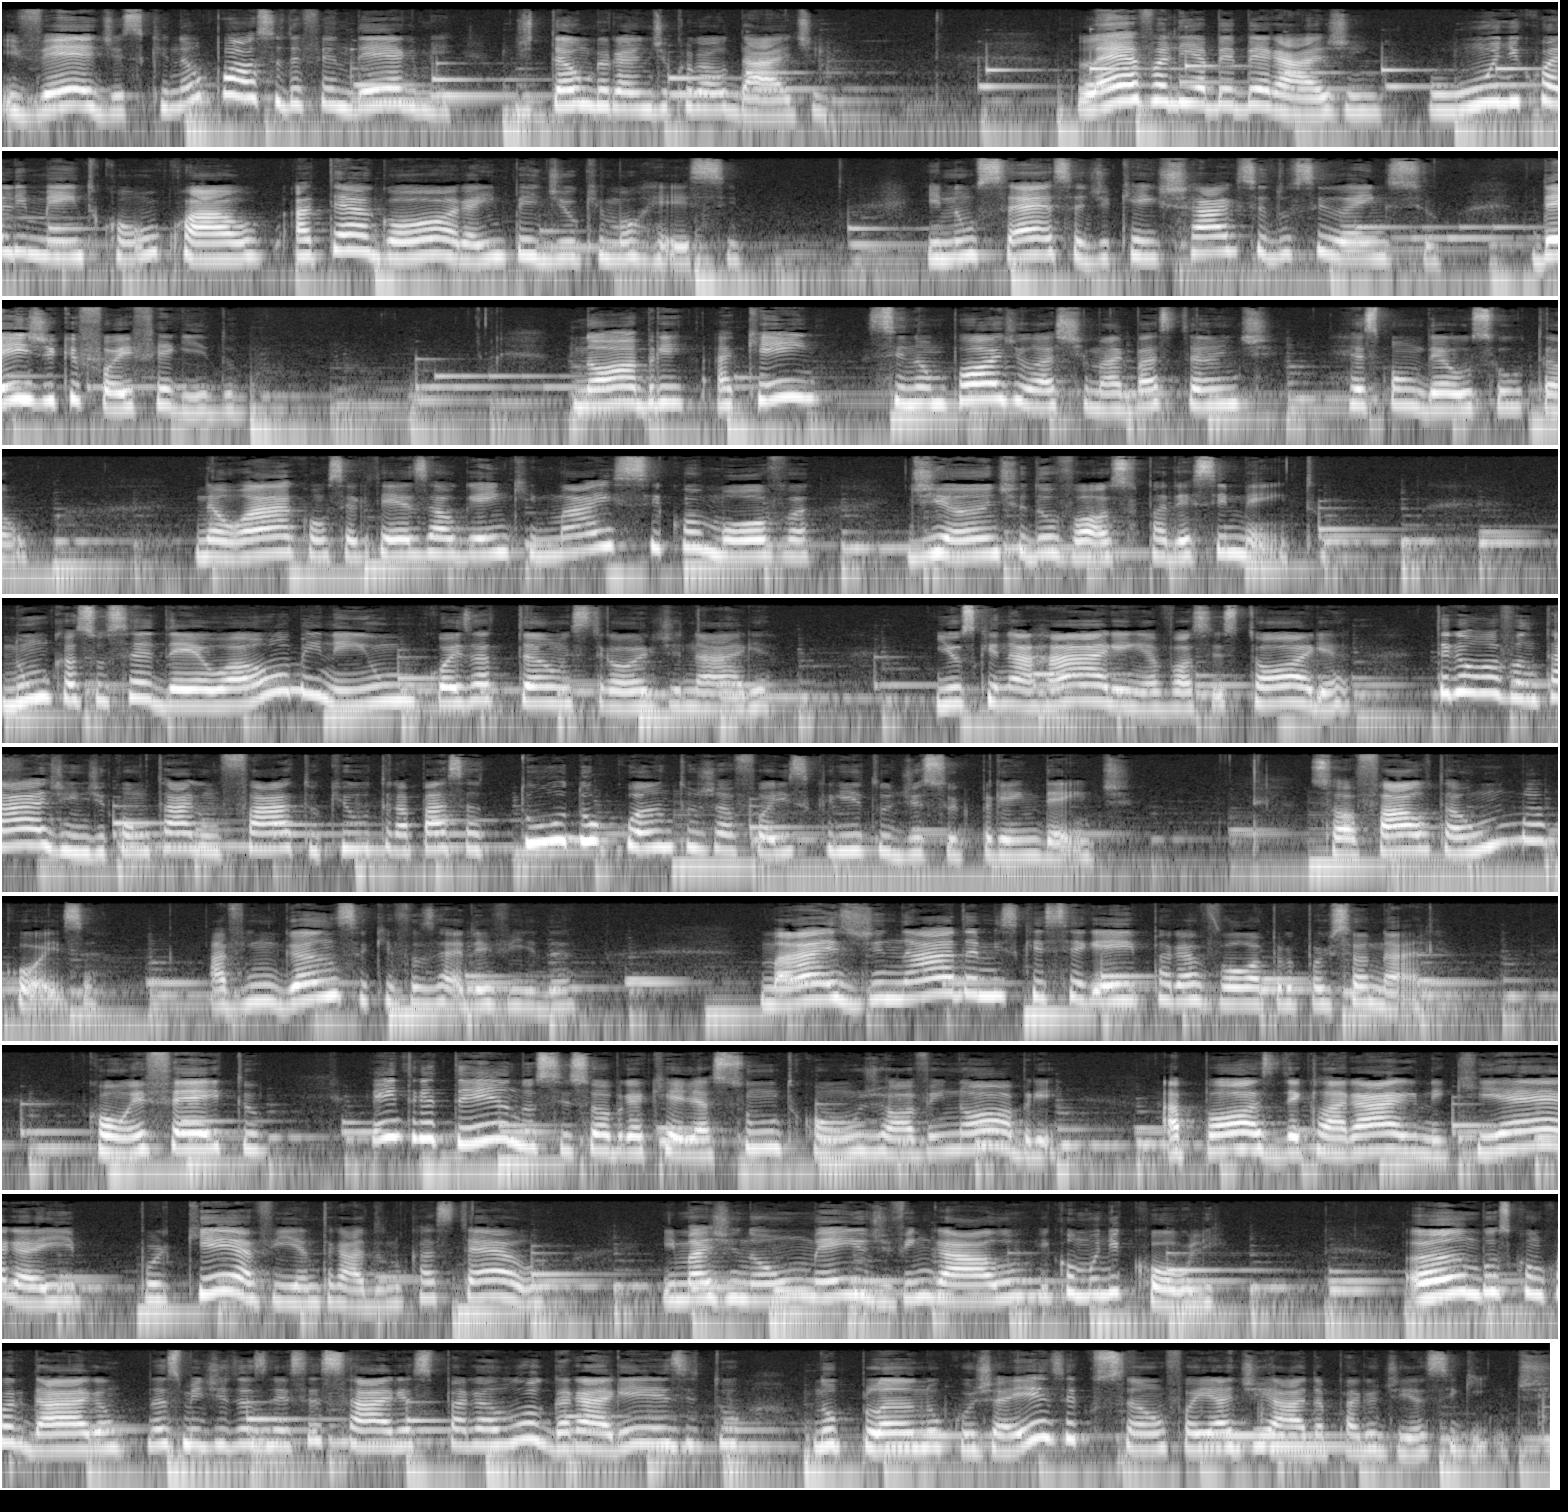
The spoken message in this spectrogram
e vedes que não posso defender-me de tão grande crueldade. Leva-lhe a beberagem, o único alimento com o qual até agora impediu que morresse. E não cessa de queixar-se do silêncio, desde que foi ferido. Nobre, a quem se não pode lastimar bastante, respondeu o sultão. Não há, com certeza, alguém que mais se comova diante do vosso padecimento. Nunca sucedeu a homem nenhum coisa tão extraordinária. E os que narrarem a vossa história terão a vantagem de contar um fato que ultrapassa tudo quanto já foi escrito de surpreendente. Só falta uma coisa: a vingança que vos é devida. Mas de nada me esquecerei para vou-a proporcionar. Com efeito, entretendo-se sobre aquele assunto com um jovem nobre, após declarar-lhe que era e por que havia entrado no castelo, imaginou um meio de vingá-lo e comunicou-lhe. Ambos concordaram nas medidas necessárias para lograr êxito no plano cuja execução foi adiada para o dia seguinte.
